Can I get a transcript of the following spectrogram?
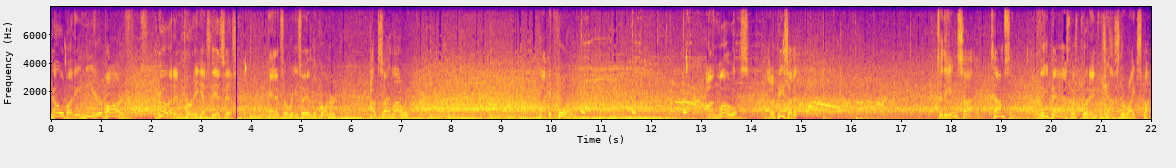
Nobody near Barnes. Good, and Curry gets the assist. And it's Ariza in the corner. Outside Lowry. Clock at four. Unloads. Got a piece of it. To the inside. Thompson. Lee pass was put in just the right spot.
